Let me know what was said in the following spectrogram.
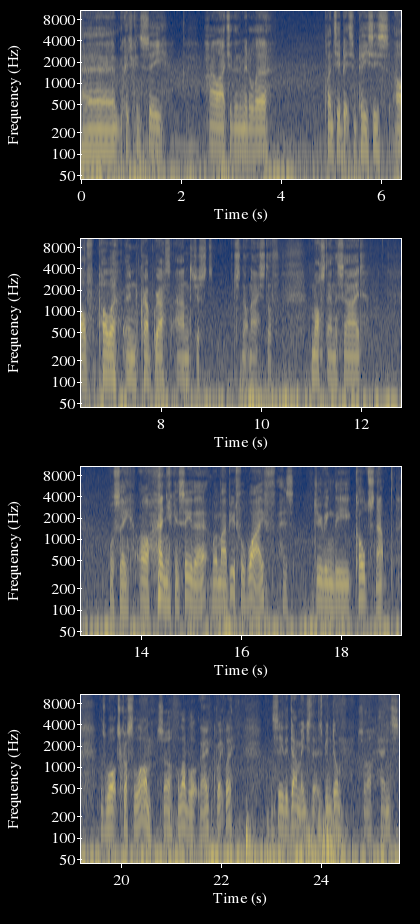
um, because you can see highlighted in the middle there plenty of bits and pieces of Poa and crabgrass and just just not nice stuff. Moss down the side. We'll see. Oh and you can see there where my beautiful wife has during the cold snap has walked across the lawn. So we'll have a look now quickly and see the damage that has been done. So hence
